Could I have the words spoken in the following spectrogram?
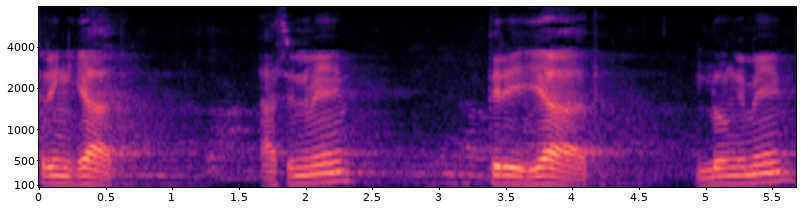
त्रिंह्यात। आसन में त्रिह्यात। लुंग में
